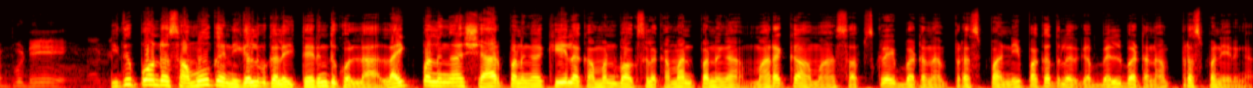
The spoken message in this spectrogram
எப்படி? இது போன்ற சமூக நிகழ்வுகளை தெரிந்து கொள்ள லைக் பண்ணுங்க ஷேர் பண்ணுங்க கீழே கமெண்ட் பாக்ஸில் கமெண்ட் பண்ணுங்க. மறக்காம சப்ஸ்கிரைப் பட்டனை ப்ரெஸ் பண்ணி பக்கத்தில் இருக்க பெல் பட்டனை ப்ரெஸ் பண்ணிடுங்க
